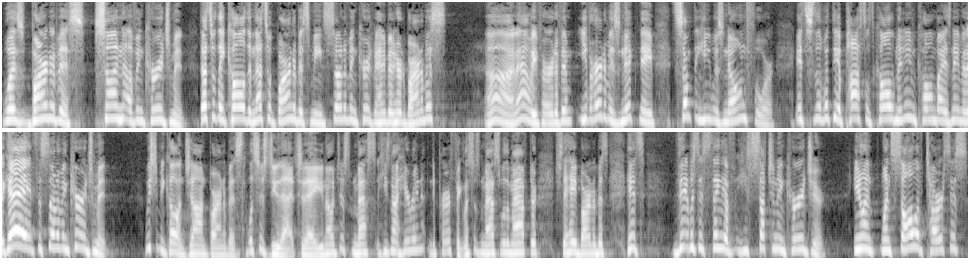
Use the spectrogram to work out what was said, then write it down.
was Barnabas, son of encouragement. That's what they called him. That's what Barnabas means, son of encouragement. Anybody heard of Barnabas? Ah, oh, now we've heard of him. You've heard of his nickname. It's something he was known for. It's what the apostles called him. They didn't even call him by his name. They're like, hey, it's the son of encouragement. We should be calling John Barnabas. Let's just do that today. You know, just mess. He's not here right now. Perfect. Let's just mess with him after. Just say, hey, Barnabas. It's, it was this thing of he's such an encourager. You know, when, when Saul of Tarsus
